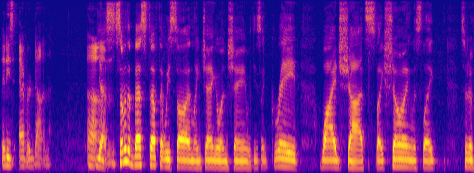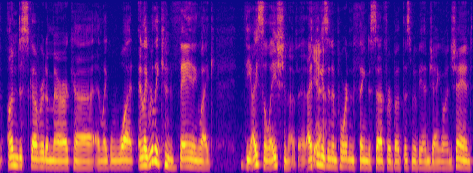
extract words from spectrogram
that he's ever done. Um, yes, some of the best stuff that we saw in like Django and Unchained with these like great wide shots, like showing this like sort of undiscovered America and like what and like really conveying like the isolation of it. I think is an important thing to set up for both this movie and Django and Unchained.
